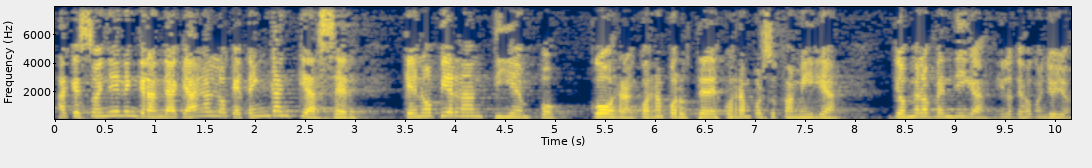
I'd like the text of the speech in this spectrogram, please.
a que sueñen en grande, a que hagan lo que tengan que hacer, que no pierdan tiempo, corran, corran por ustedes, corran por su familia. Dios me los bendiga y los dejo con Yuyo.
